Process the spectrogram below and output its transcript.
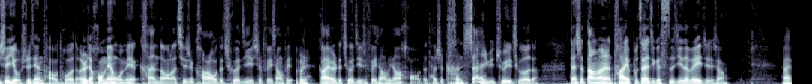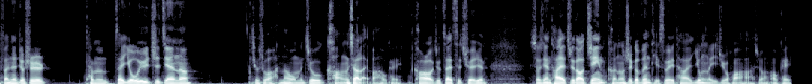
是有时间逃脱的，而且后面我们也看到了，其实 Carl 的车技是非常非不是盖尔的车技是非常非常好的，他是很善于追车的，但是当然他也不在这个司机的位置上，哎，反正就是他们在犹豫之间呢，就说啊，那我们就扛下来吧。OK，Carl 就再次确认，首先他也知道 Jane 可能是个问题，所以他用了一句话哈，说 OK。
